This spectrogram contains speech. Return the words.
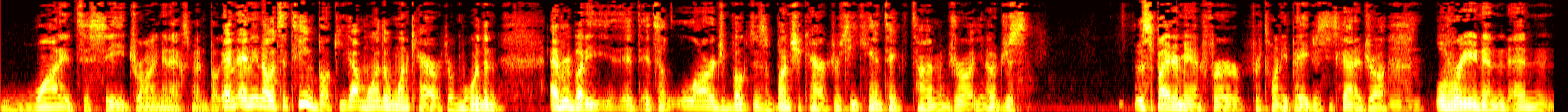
wanted to see drawing an X-Men book. And, and you know, it's a team book. You got more than one character, more than everybody. It, it's a large book. There's a bunch of characters. He can't take the time and draw, you know, just Spider-Man for, for 20 pages. He's got to draw mm-hmm. Wolverine and, and,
